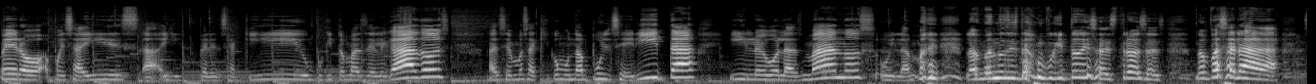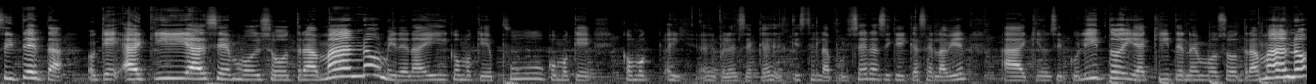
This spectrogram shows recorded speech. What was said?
Pero pues ahí es... Ahí, espérense, aquí un poquito más delgados. Hacemos aquí como una pulserita y luego las manos. Uy, las manos están un poquito desastrosas. No pasa nada. Se intenta. Ok, aquí hacemos otra mano. Miren ahí como que... Puh, como que... Como... Ay, espérense, acá es que esta es la pulsera, así que hay que hacerla bien. Aquí un circulito y aquí tenemos otra mano.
